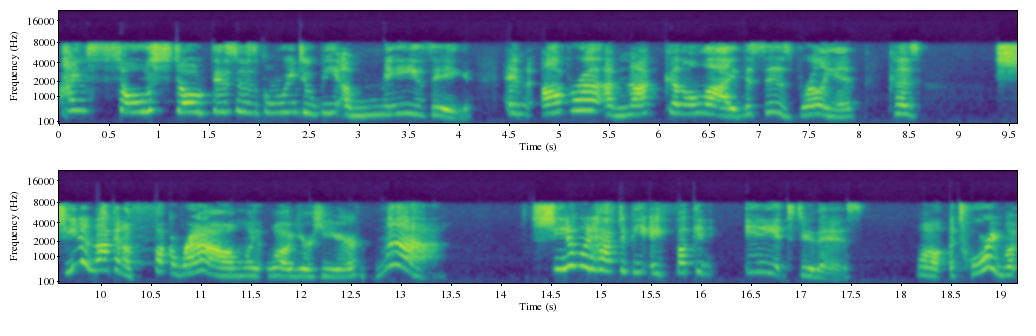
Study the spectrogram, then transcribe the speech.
I'm so stoked. This is going to be amazing. And Opera, I'm not gonna lie, this is brilliant, because Sheeta not gonna fuck around while you're here. Nah. Sheeta would have to be a fucking idiot to do this. Well, Atori would,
